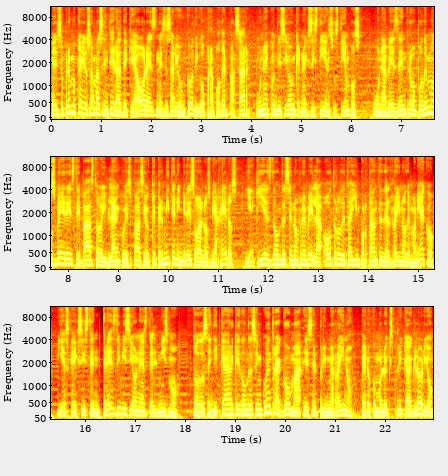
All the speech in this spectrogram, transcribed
el Supremo Kaiosama se entera de que ahora es necesario un código para poder pasar, una condición que no existía en sus tiempos. Una vez dentro podemos ver este vasto y blanco espacio que permite el ingreso a los viajeros, y aquí es donde se nos revela otro detalle importante del reino demoníaco, y es que existen tres divisiones del mismo. Todo indicar que donde se encuentra Goma es el primer reino, pero como lo explica Glorio,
